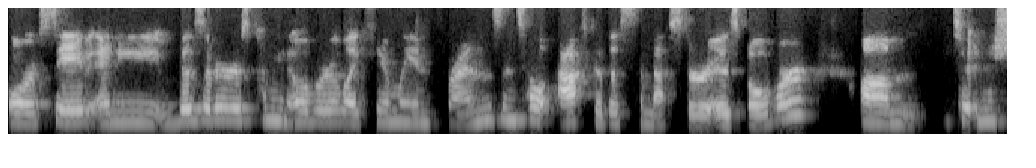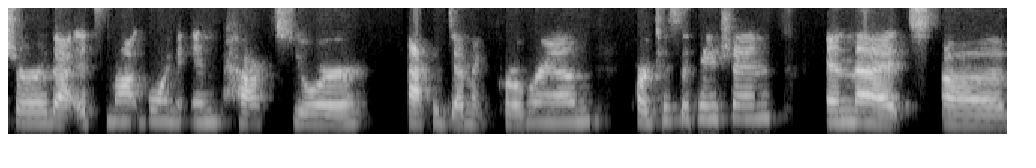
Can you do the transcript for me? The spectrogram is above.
or save any visitors coming over, like family and friends, until after the semester is over um, to ensure that it's not going to impact your academic program participation and that uh,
